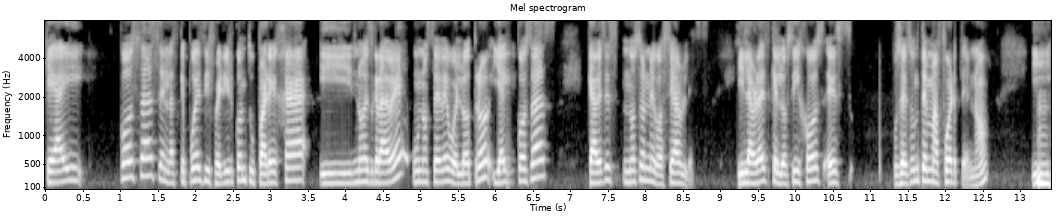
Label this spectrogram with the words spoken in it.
que hay cosas en las que puedes diferir con tu pareja y no es grave, uno cede o el otro, y hay cosas que a veces no son negociables. Y la verdad es que los hijos es, pues es un tema fuerte, ¿no? Y,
